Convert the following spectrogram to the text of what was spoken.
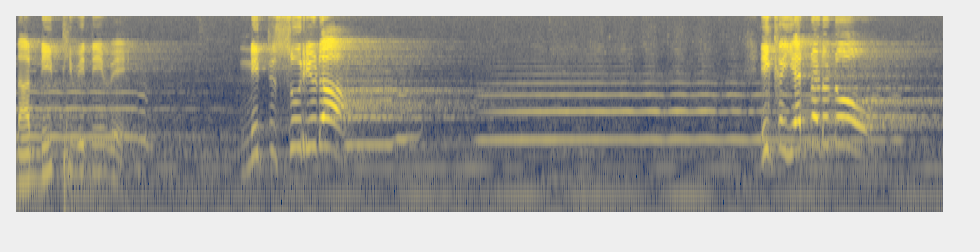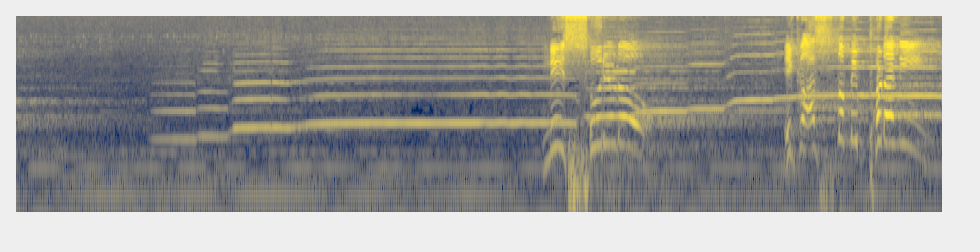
నా నీతివి నీవే. నీతి సూర్యుడా. ఇక ఎన్నడును నీ సూర్యుడు ఇక అస్తమిప్పడని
